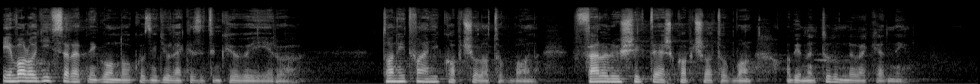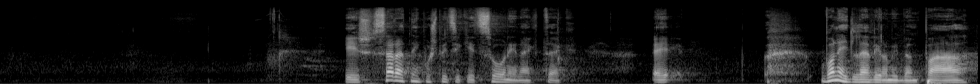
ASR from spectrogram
Én valahogy így szeretnék gondolkozni gyülekezetünk jövőjéről. Tanítványi kapcsolatokban, felelősségteljes kapcsolatokban, amiben tudunk növekedni. És szeretnék most picit szólni nektek. Van egy levél, amiben Pál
